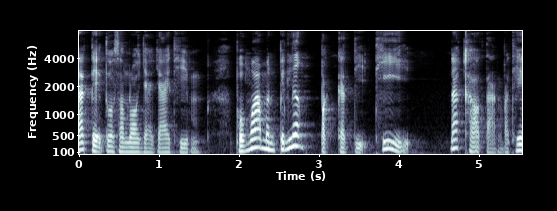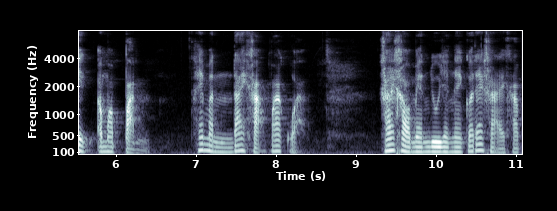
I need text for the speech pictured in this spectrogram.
นักเตะตัวสำรองอยากย้ายทีม ผมว่ามันเป็นเรื่องปกติที่นักข่าวต่างประเทศเอามาปั่น ให้มันได้ข่าวมากกว่าขายข่าวแมนยูยังไงก็ได้ขายครับ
